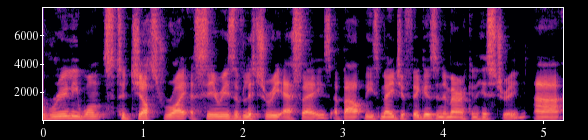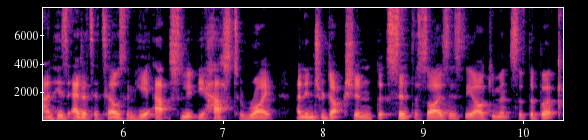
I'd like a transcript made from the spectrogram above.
really wants to just write a series of literary essays about these major figures in American history. Uh, and his editor tells him he absolutely has to write an introduction that synthesizes the arguments of the book.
